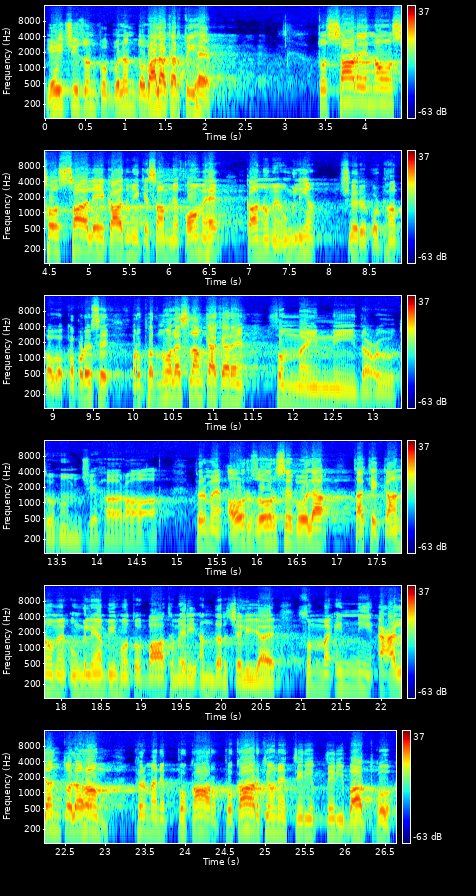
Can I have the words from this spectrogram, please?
یہی چیز ان کو بلند دوبالا کرتی ہے۔ تو ساڑھے نو سو سال ایک آدمی کے سامنے قوم ہے، کانوں میں انگلیاں، چہرے کو ڈھانپا ہوا کپڑے سے۔ اور پھر نو علیہ السلام کیا کہہ رہے ہیں؟ ثم انی دعوتہم جہارا پھر میں اور زور سے بولا، تاکہ کانوں میں انگلیاں بھی ہوں تو بات میری اندر چلی جائے۔ ثم انی اعلنت لہم پھر میں نے پکار پکار کے انہیں تیری تیری بات کو،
